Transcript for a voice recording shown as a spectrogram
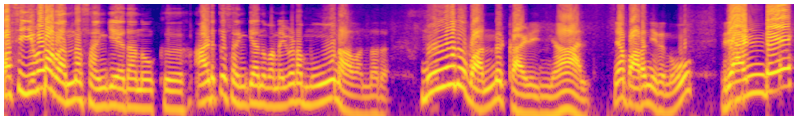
പക്ഷെ ഇവിടെ വന്ന സംഖ്യ ഏതാ നോക്ക്? അടുത്ത സംഖ്യ എന്ന് പറഞ്ഞാൽ ഇവിടെ മൂന്നാ വന്നത്. മൂന്ന് വന്നു കഴിഞ്ഞാൽ ഞാൻ പറഞ്ഞിരുന്നു രണ്ട്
